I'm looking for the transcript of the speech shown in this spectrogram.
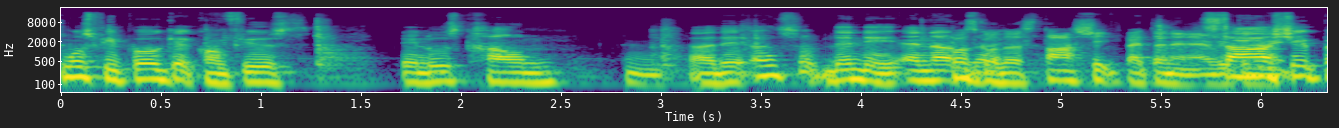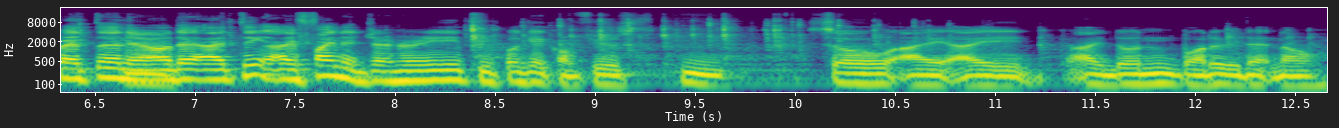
most people get confused. They lose count. Uh, they, uh, so then they end up Because got the star shape pattern and everything. star right? shape pattern and all that. I think I find that generally people get confused. So I, I I don't bother with that now.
